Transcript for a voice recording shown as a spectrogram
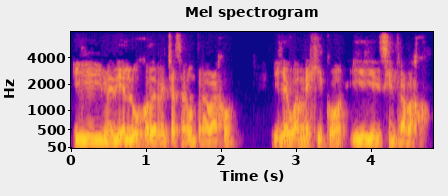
Y me di el lujo de rechazar un trabajo y llego a México y sin trabajo.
